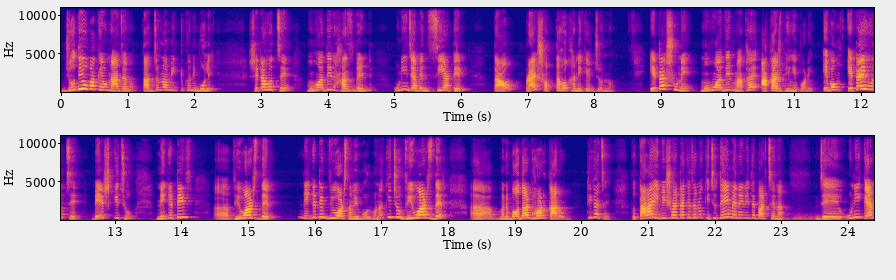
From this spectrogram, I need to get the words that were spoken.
যদিও বা কেউ না জানো, তার জন্য আমি একটুখানি বলি। সেটা হচ্ছে মহুয়াদির হাজব্যান্ড উনি যাবেন সিয়াটেল, তাও প্রায় সপ্তাহখানিকের জন্য। এটা শুনে মহুয়াদির মাথায় আকাশ ভেঙে পড়ে এবং এটাই হচ্ছে বেশ কিছু নেগেটিভ ভিউয়ার্সদের নেগেটিভ ভিউয়ার্স আমি বলব না, কিছু ভিউয়ার্সদের মানে বদার হওয়ার কারণ, ঠিক আছে? তো তারা এই বিষয়টাকে যেন কিছুতেই মেনে নিতে পারছে না যে উনি কেন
